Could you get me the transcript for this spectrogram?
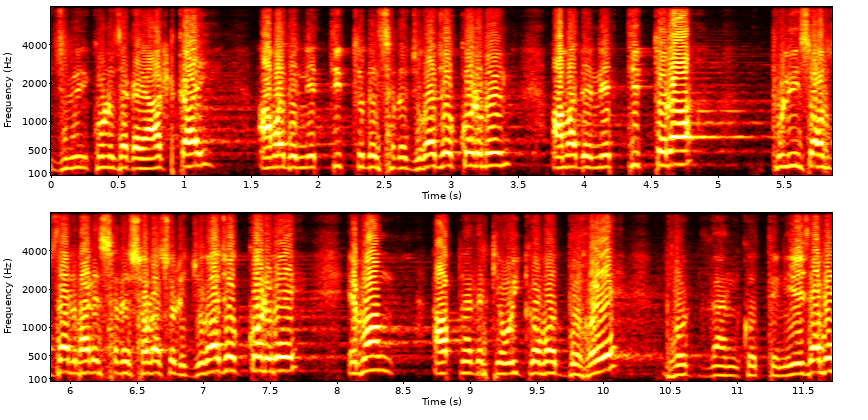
যদি কোনো জায়গায় আটকায় আমাদের নেতৃত্বদের সাথে যোগাযোগ করবেন আমাদের নেতৃত্বরা পুলিশ অবজারভারের সাথে সরাসরি যোগাযোগ করবে এবং আপনাদেরকে ঐক্যবদ্ধ হয়ে ভোটদান করতে নিয়ে যাবে।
